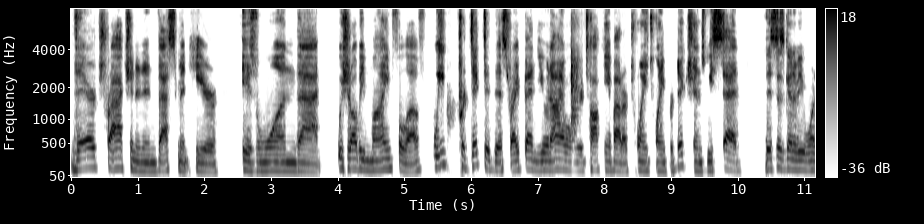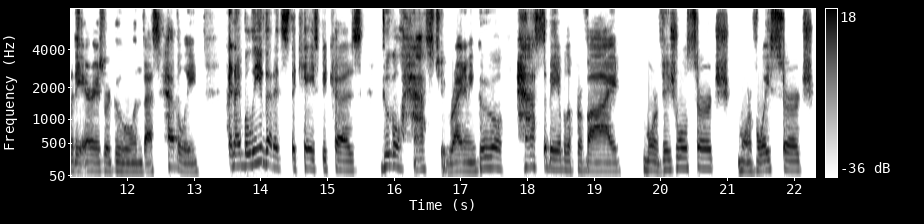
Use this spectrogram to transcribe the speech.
their traction and investment here is one that we should all be mindful of. We predicted this, right, Ben? You and I, when we were talking about our 2020 predictions, we said this is going to be one of the areas where Google invests heavily. And I believe that it's the case because Google has to, right? I mean, Google has to be able to provide more visual search, more voice search,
